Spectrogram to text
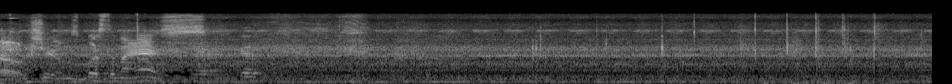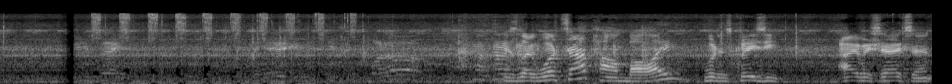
Oh shit, I almost busted my ass. You say, hey, what up? He's like, what's up, homeboy? With his crazy Irish accent.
